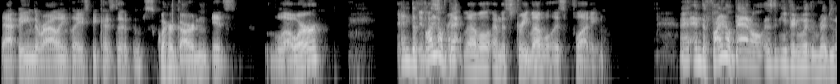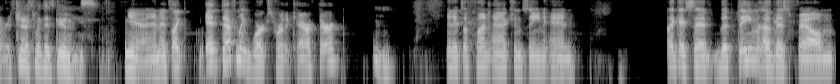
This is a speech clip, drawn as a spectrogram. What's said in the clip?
that being the rallying place because the Square Garden is lower And the final street level and the street mm-hmm. level is flooding. And the final battle isn't even with the Riddler; it's just with his goons. Yeah, and it's like it definitely works for the character. Mhm. And it's a fun action scene and like I said, the theme of this film,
